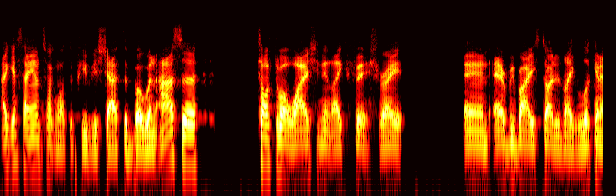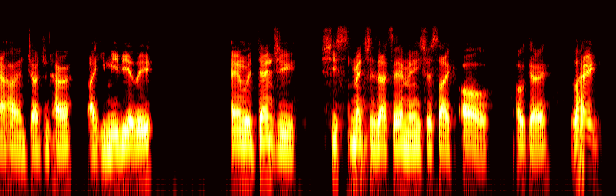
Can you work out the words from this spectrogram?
I guess I am talking about the previous chapter, but when Asa talked about why she didn't like fish, right? And everybody started like looking at her and judging her like immediately. And with Denji, she mentions that to him, and he's just like, "Oh, okay." Like,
